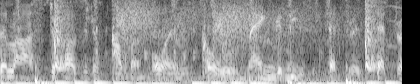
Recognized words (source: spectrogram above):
the last deposit of copper, oil, coal, manganese, etc., etc.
